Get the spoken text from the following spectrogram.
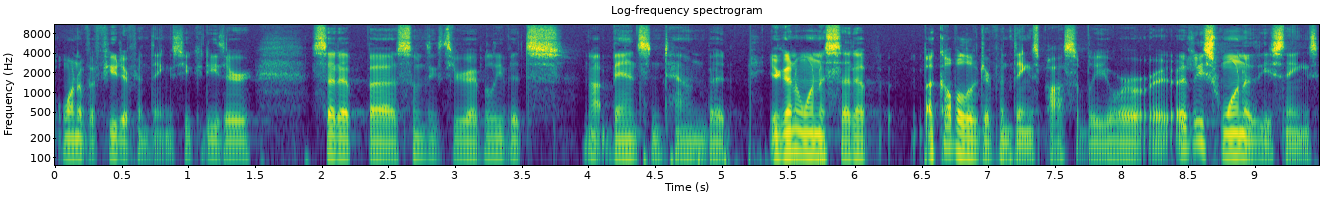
one of a few different things. You could either set up uh, something through, I believe it's not Bandsintown, but you're going to want to set up a couple of different things possibly, or, or at least one of these things.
